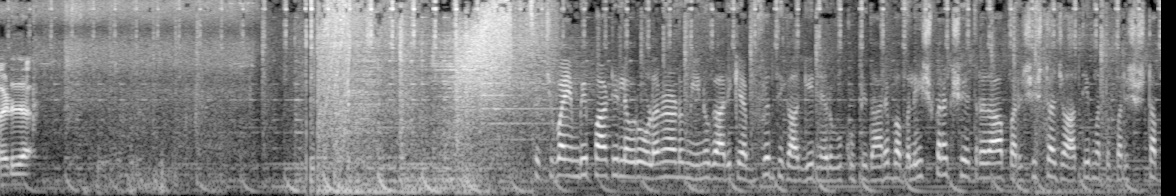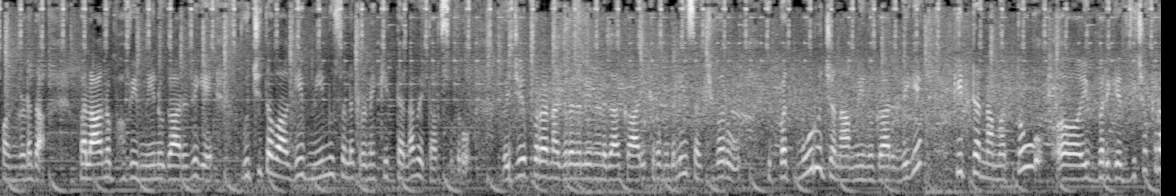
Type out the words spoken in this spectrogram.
ಮಾಡಿದೆ. ಸಚಿವ ಎಂಬಿ ಪಾಟೀಲ್ ಅವರು ಒಳನಾಡು ಮೀನುಗಾರಿಕೆ ಅಭಿವೃದ್ಧಿಗಾಗಿ ನೆರವು ಕೊಟ್ಟಿದ್ದಾರೆ. ಬಬಲೇಶ್ವರ ಕ್ಷೇತ್ರದ ಪರಿಶಿಷ್ಟ ಜಾತಿ ಮತ್ತು ಪರಿಶಿಷ್ಟ ಪಂಗಡದ ಫಲಾನುಭವಿ ಮೀನುಗಾರರಿಗೆ ಉಚಿತವಾಗಿ ಮೀನು ಸಲಕರಣೆ ಕಿಟ್ ಅನ್ನು ವಿತರಿಸಿದರು. ವಿಜಯಪುರ ನಗರದಲ್ಲಿ ನಡೆದ ಕಾರ್ಯಕ್ರಮದಲ್ಲಿ ಸಚಿವರು ಇಪ್ಪತ್ಮೂರು ಜನ ಮೀನುಗಾರರಿಗೆ ಕಿಟ್ ಅನ್ನು ಮತ್ತು ಇಬ್ಬರಿಗೆ ದ್ವಿಚಕ್ರ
